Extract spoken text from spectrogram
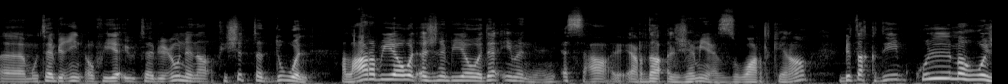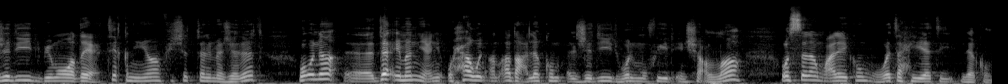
آه، متابعين أوفياء يتابعوننا في شتى الدول العربية والأجنبية ودائما يعني أسعى لإرضاء الجميع الزوار الكرام بتقديم كل ما هو جديد بمواضيع تقنية في شتى المجالات. وأنا آه، دائما يعني أحاول أن أضع لكم الجديد والمفيد إن شاء الله. والسلام عليكم وتحياتي لكم.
